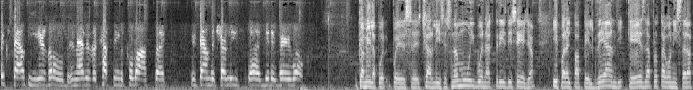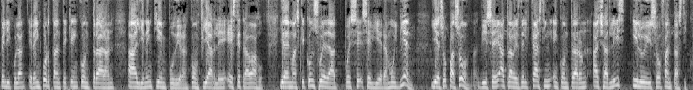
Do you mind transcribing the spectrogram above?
6,000 years old, and that is a tough thing to pull off, but we found that Charlize uh, did it very well. Camila, pu- pues eh, Charlize es una muy buena actriz, dice ella, y para el papel de Andy, que es la protagonista de la película, era importante que encontraran a alguien en quien pudieran confiarle este trabajo, y además que con su edad pues se, se viera muy bien, y eso pasó. Dice, a través del casting encontraron a Charlize y lo hizo fantástico.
